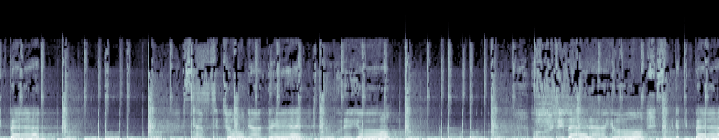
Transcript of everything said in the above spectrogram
김밥 30초면 돼. 충분해요. 울지 말아요. 삼각김밥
